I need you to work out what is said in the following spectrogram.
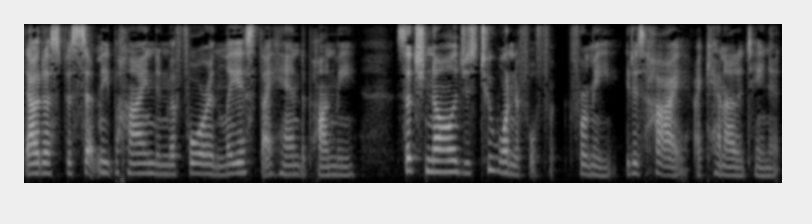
Thou dost beset me behind and before, and layest thy hand upon me. Such knowledge is too wonderful for, for me. It is high, I cannot attain it.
